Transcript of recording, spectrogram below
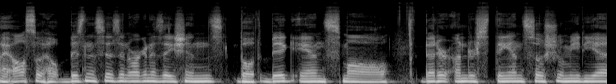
I also help businesses and organizations, both big and small, better understand social media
